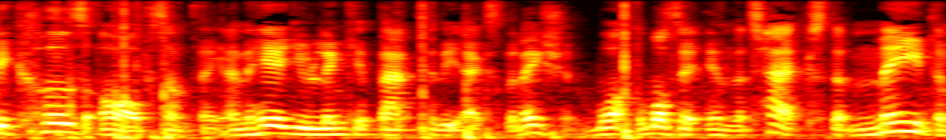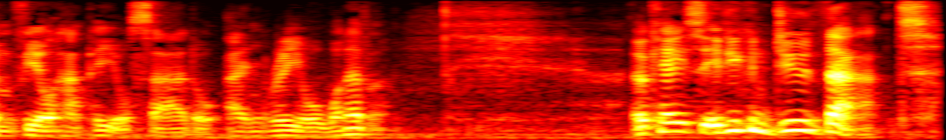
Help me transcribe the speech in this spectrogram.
because of something. And here you link it back to the explanation. What was it in the text that made them feel happy or sad or angry or whatever? Okay, so if you can do that,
